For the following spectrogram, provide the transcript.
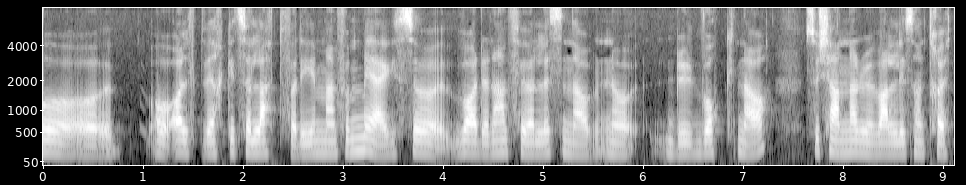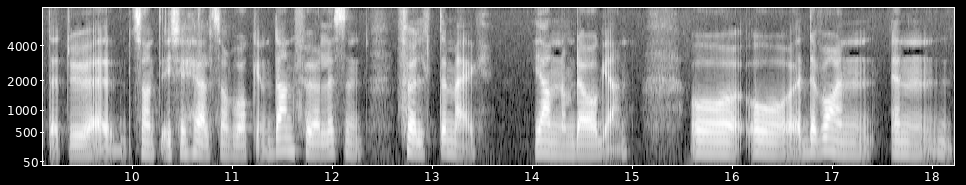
Og, og alt virket så lett for dem. Men for meg så var det den følelsen av når du våkner så kjenner du veldig sånn trøtthet. Du er sånn, ikke helt sånn våken. Den følelsen fulgte meg gjennom dagen. Og, og det var en, en,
